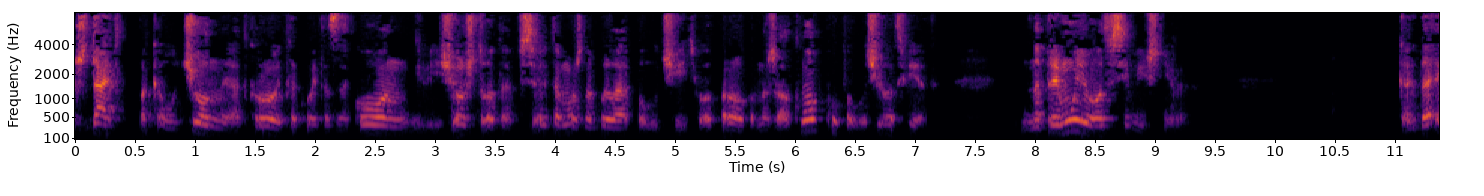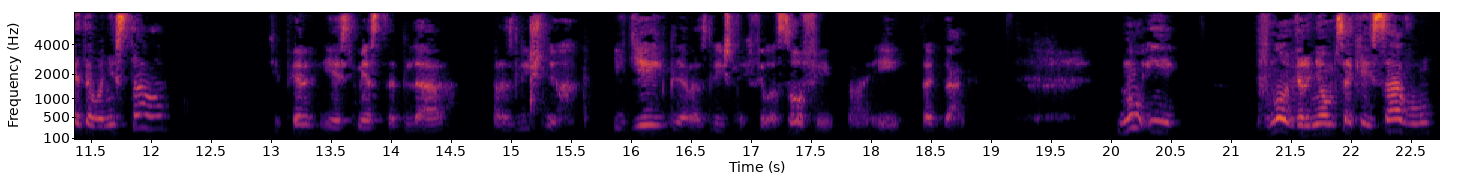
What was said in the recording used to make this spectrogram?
ждать, пока ученые откроют какой-то закон или еще что-то. Все это можно было получить. Вот пророк нажал кнопку, получил ответ. Напрямую от Всевышнего. Когда этого не стало, теперь есть место для различных идей, для различных философий а, и так далее. Ну и вновь вернемся к Исаву.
